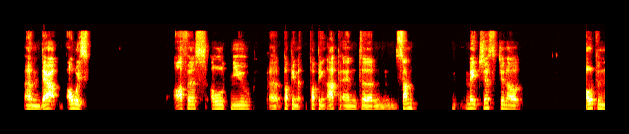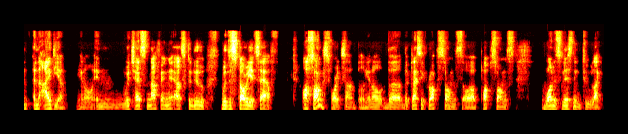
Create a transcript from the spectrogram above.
Um, there are always authors, old, new, uh, popping popping up, and um, some may just, you know, open an idea, you know, in which has nothing else to do with the story itself. Or songs, for example, you know, the the classic rock songs or pop songs one is listening to, like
